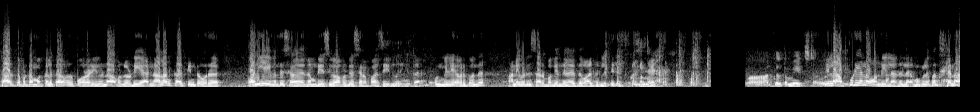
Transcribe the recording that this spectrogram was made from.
தாழ்த்தப்பட்ட மக்களுக்காக ஒரு போராடி வந்து அவர்களுடைய நலன் காக்கின்ற ஒரு பணியை வந்து ச- நம்முடைய சிவா அவர்கள் சிறப்பாக செய்து வருகின்றார். உண்மையிலேயே அவருக்கு வந்து அனைவரின் சார்பாக இந்த நேரத்தில் வாழ்த்துக்களை தெரிவித்துக் கொள்கின்றேன். ஆட்கள் கம்மியாயிடுச்சிட்டாங்க. இல்லை அப்படியெல்லாம் ஒன்றும் இல்லை அதில். உங்களுக்கு வந்து ஏன்னா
